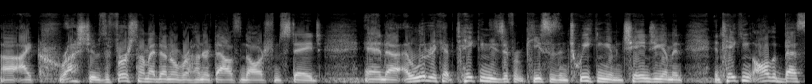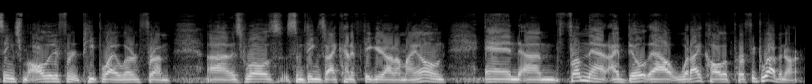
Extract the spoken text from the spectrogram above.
uh, I crushed it. It was the first time I'd done over $100,000 from stage. And uh, I literally kept taking these different pieces and tweaking them and changing them and, and taking all the best things from all the different people I learned from, uh, as well as some things that I kind of figured out on my own. And um, from that, I built out what I call a perfect webinar.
